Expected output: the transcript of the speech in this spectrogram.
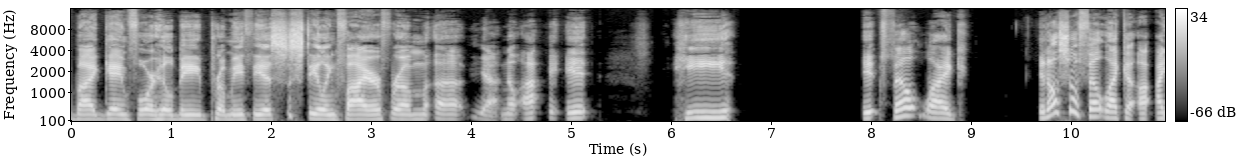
by game four, he'll be Prometheus stealing fire from. uh Yeah, no, I, it he. It felt like. It also felt like a. I,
